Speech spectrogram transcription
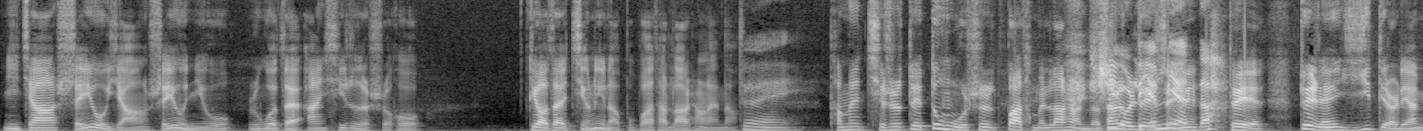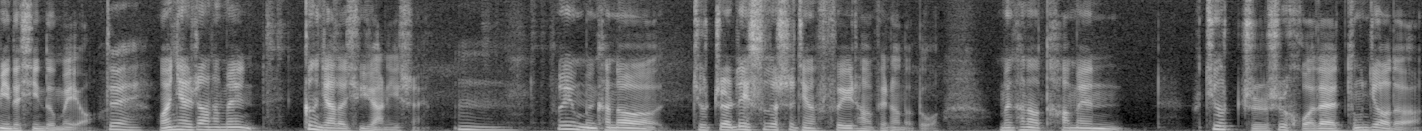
你家谁有羊谁有牛，如果在安息日的时候掉在井里了，不把它拉上来呢？对，他们其实对动物是把他们拉上的，是有怜悯的对对人一点怜悯的心都没有，对，完全让他们更加的去远离神。嗯所以我们看到，就这类似的事情非常非常的多。我们看到他们就只是活在宗教的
